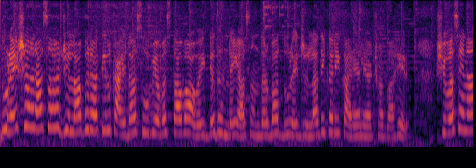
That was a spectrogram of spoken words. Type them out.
धुळे शहरासह जिल्हाभरातील कायदा सुव्यवस्था व अवैध धंदे या संदर्भात धुळे जिल्हाधिकारी कार्यालयाच्या बाहेर शिवसेना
